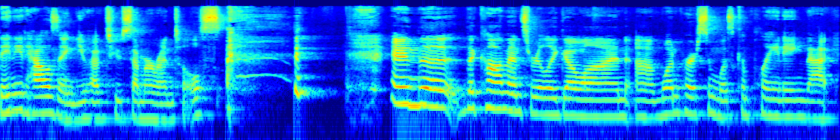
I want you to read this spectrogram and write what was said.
They need housing. You have two summer rentals. and the the comments really go on. Um, one person was complaining that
